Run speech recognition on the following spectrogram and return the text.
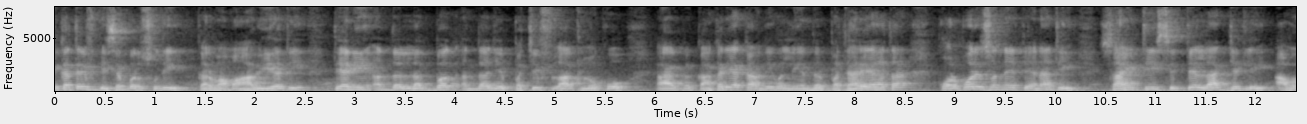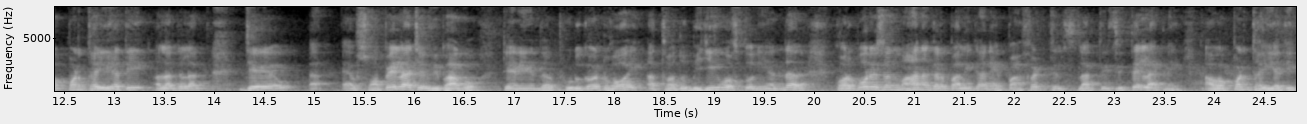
એકત્રીસ ડિસેમ્બર સુધી કરવામાં આવી હતી. તેની અંદર લગભગ અંદાજે પચીસ લાખ લોકો આ કાંકરિયા કાર્નિવલની અંદર પધાર્યા હતા. કોર્પોરેશનને તેનાથી સાહીઠથી સિત્તેર લાખ જેટલી આવક પણ થઈ હતી. અલગ અલગ જે સોંપેલા છે વિભાગો તેની અંદર ફૂડકટ હોય અથવા તો બીજી વસ્તુની અંદર કોર્પોરેશન મહાનગરપાલિકાને પાસઠ લાખથી સિત્તેર લાખની આવક પણ થઈ હતી.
